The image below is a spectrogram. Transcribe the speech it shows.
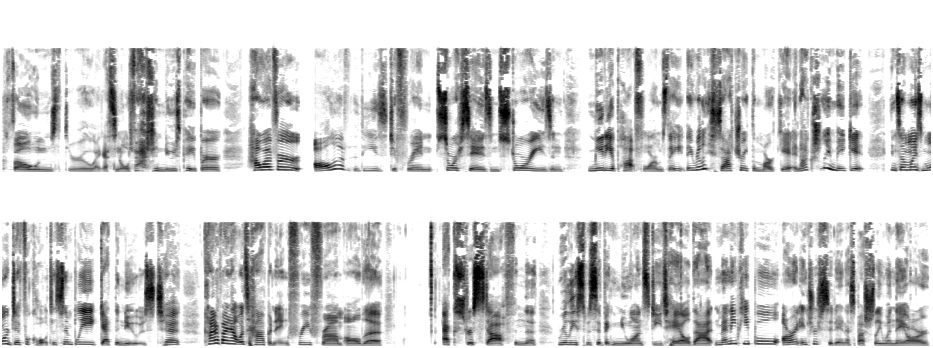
phones, through, I guess, an old fashioned newspaper. However, all of these different sources and stories and media platforms, they, they really saturate the market and actually make it, in some ways, more difficult to simply get the news, to kind of find out what's happening, free from all the extra stuff and the really specific nuanced detail that many people aren't interested in, especially when they are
